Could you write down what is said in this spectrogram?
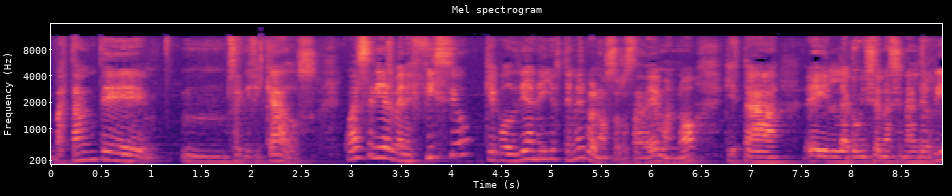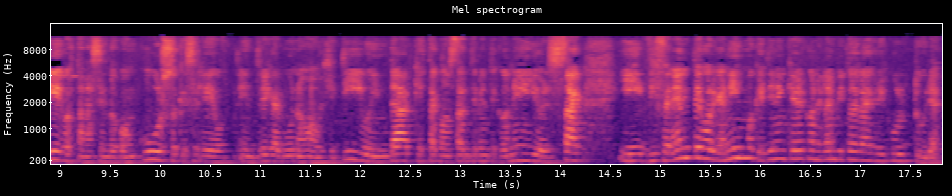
bastante mm, sacrificados ¿Cuál sería el beneficio que podrían ellos tener? Bueno, nosotros sabemos, ¿no? Que está eh, la Comisión Nacional de Riego, están haciendo concursos, que se le entrega algunos objetivos, INDAP, que está constantemente con ellos, el SAC, y diferentes organismos que tienen que ver con el ámbito de la agricultura.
